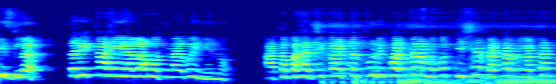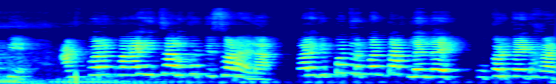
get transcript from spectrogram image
भिजलं तरी काही ह्याला होत नाही बहिणीनं. आता बाहेर घराची काय तर थोडीफार कामं बघती श्रद्धा करायला टाकते. आणि परत बघा ही चालू करते सोडायला. कारण की पत्र पण तापलेलं आहे उकडतंय घरात.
